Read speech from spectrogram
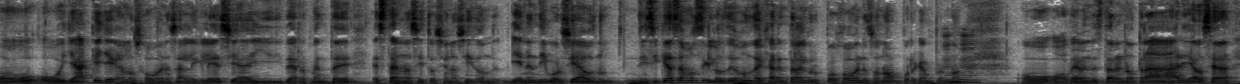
O, ya que llegan los jóvenes a la iglesia y de repente están en una situación así donde vienen divorciados, ni siquiera sabemos si los debemos dejar entrar al grupo de jóvenes o no, por ejemplo, ¿no? o, deben de estar en otra área, o sea,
